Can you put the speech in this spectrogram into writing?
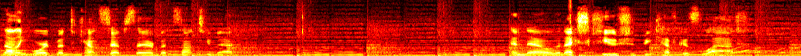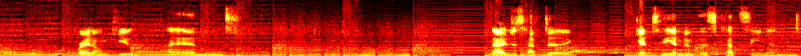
Nothing more but to count steps there, but it's not too bad. And now the next cue should be Kefka's laugh. Right on cue. And now I just have to get to the end of this cutscene and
